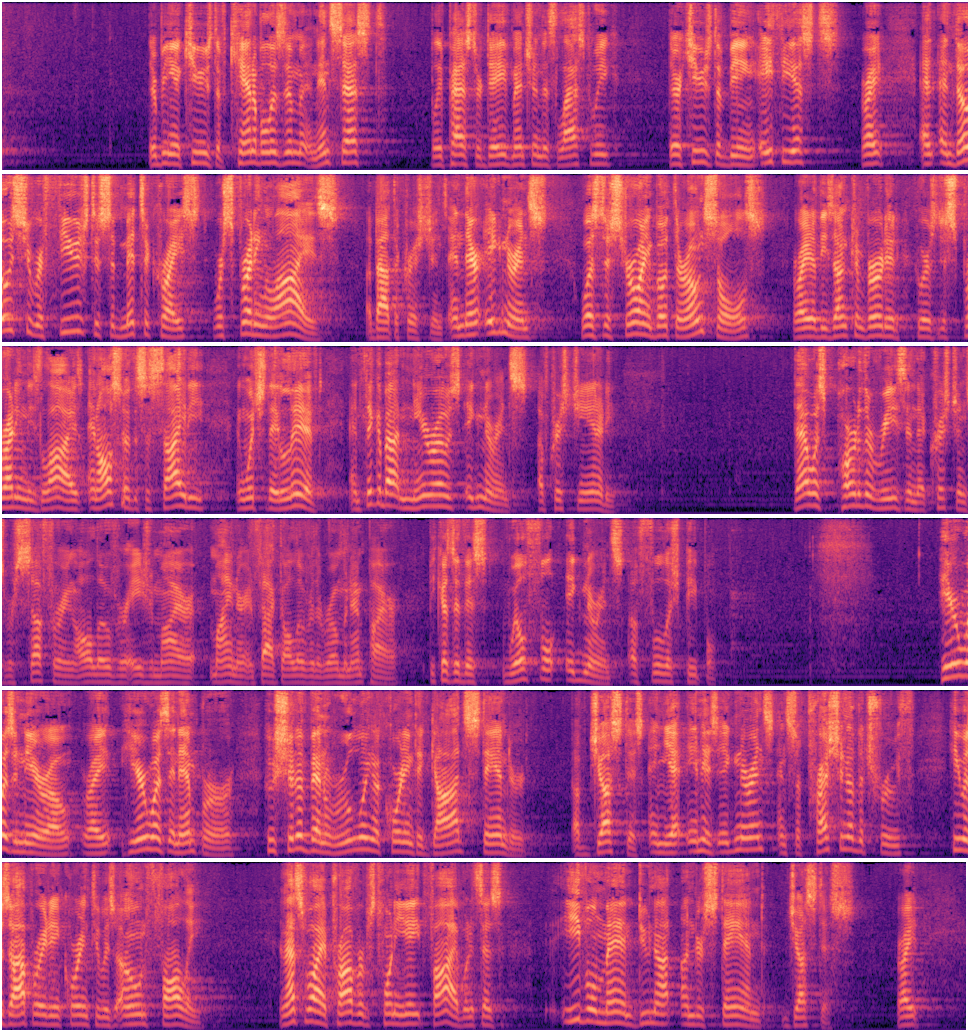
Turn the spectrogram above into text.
They're being accused of cannibalism and incest. I believe Pastor Dave mentioned this last week. They're accused of being atheists, right? And, and those who refused to submit to Christ were spreading lies about the Christians. And their ignorance was destroying both their own souls, right, of these unconverted who are just spreading these lies, and also the society in which they lived. And think about Nero's ignorance of Christianity. That was part of the reason that Christians were suffering all over Asia Minor, in fact, all over the Roman Empire, because of this willful ignorance of foolish people. Here was Nero, right? Here was an emperor who should have been ruling according to God's standard of justice, and yet in his ignorance and suppression of the truth, he was operating according to his own folly. And that's why Proverbs 28 5, when it says, Evil men do not understand justice, right?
